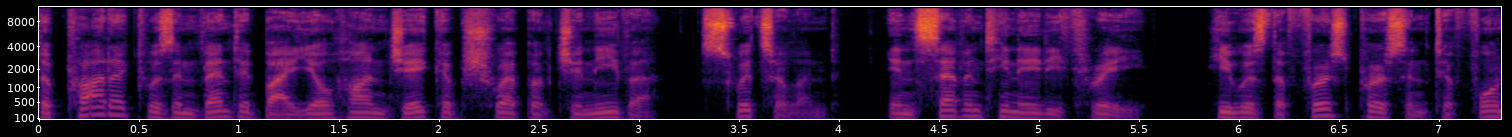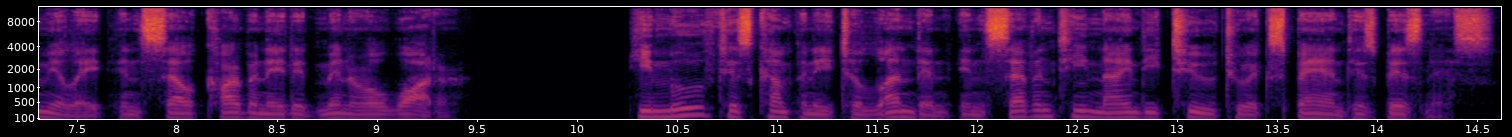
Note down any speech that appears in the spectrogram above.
The product was invented by Johann Jacob Schweppe of Geneva, Switzerland, in 1783, he was the first person to formulate and sell carbonated mineral water. He moved his company to London in 1792 to expand his business.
